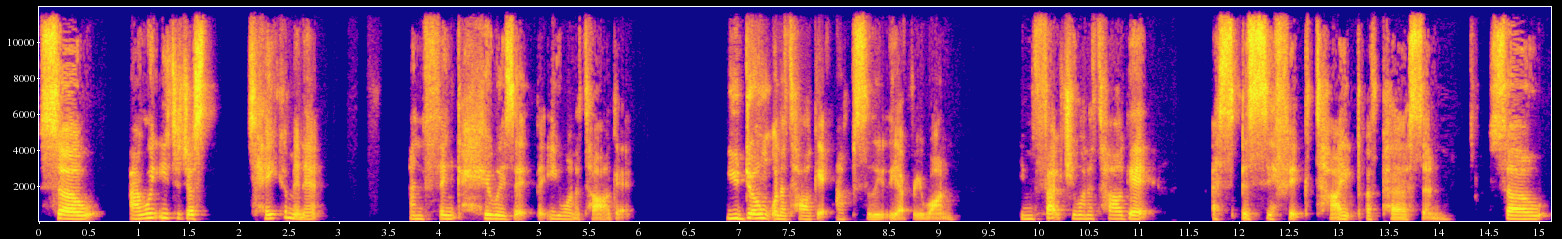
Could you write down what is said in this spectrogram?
So, I want you to just take a minute and think who is it that you want to target? You don't want to target absolutely everyone. In fact, you want to target a specific type of person. So,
